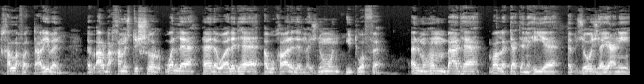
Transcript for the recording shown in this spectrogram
خلفت تقريبا بأربع خمسة أشهر ولا هذا والدها أبو خالد المجنون يتوفى. المهم بعدها ظلت تعتني هي بزوجها يعني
